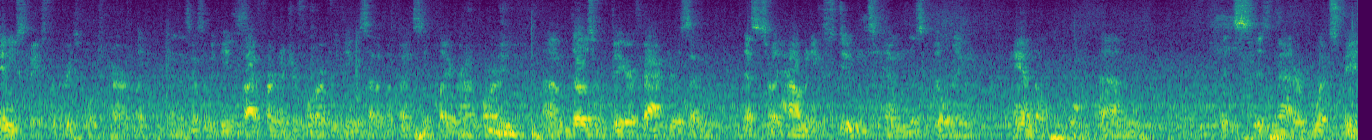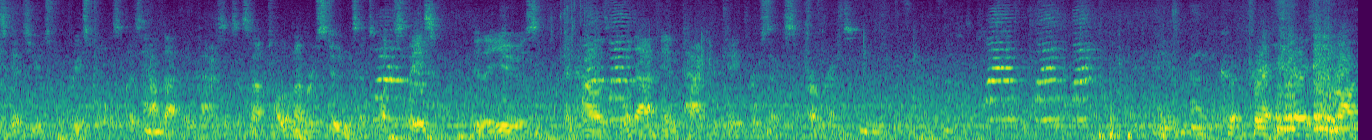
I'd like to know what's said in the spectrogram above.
any space for preschoolers currently. And it's something we need to buy furniture for, we need to set up a fence and playground for. Um, Those are bigger factors than necessarily how many students can this building handle. Um, It's, it's a matter of what space gets used for preschools, is how that impacts us. It's not total number of students, it's what space do they use, and how will that impact the K through six programs. Correct me if I'm wrong,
